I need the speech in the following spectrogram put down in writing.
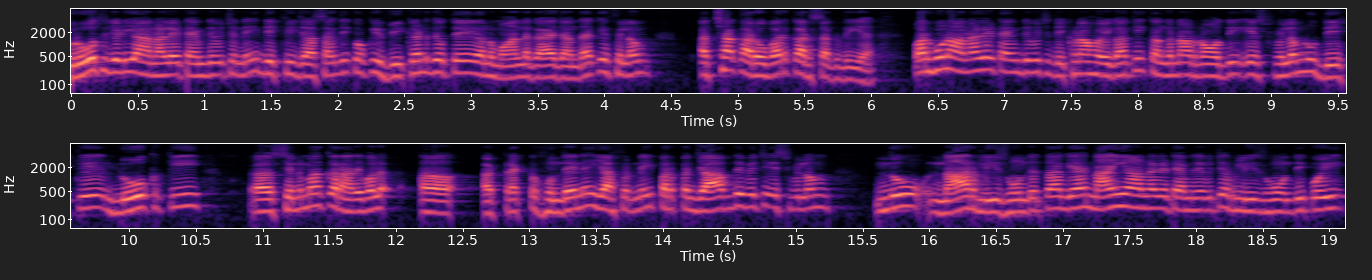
ਗਰੋਥ ਜਿਹੜੀ ਆਉਣ ਵਾਲੇ ਟਾਈਮ ਦੇ ਵਿੱਚ ਨਹੀਂ ਦੇਖੀ ਜਾ ਸਕਦੀ ਕਿਉਂਕਿ ਵੀਕਐਂਡ ਦੇ ਉੱਤੇ ਅਨੁਮਾਨ ਲਗਾਇਆ ਜਾਂਦਾ ਹੈ ਕਿ ਫਿਲਮ ਅੱਛਾ ਕਾਰੋਬਾਰ ਕਰ ਸਕਦੀ ਹੈ। ਪਰ ਹੁਣ ਆਉਣ ਵਾਲੇ ਟਾਈਮ ਦੇ ਵਿੱਚ ਦੇਖਣਾ ਹੋਏਗਾ ਕਿ ਕੰਗਨਾ ਰਣੌਤ ਦੀ ਇਸ ਫਿਲਮ ਨੂੰ ਦੇਖ ਕੇ ਲੋਕ ਕੀ ਸਿਨੇਮਾ ਘਰਾਂ ਦੇ ਵੱਲ ਅਟਰੈਕਟ ਹੁੰਦੇ ਨੇ ਜਾਂ ਫਿਰ ਨਹੀਂ, ਪਰ ਪੰਜਾਬ ਦੇ ਵਿੱਚ ਇਸ ਫਿਲਮ ਨੂੰ ਨਾ ਰਿਲੀਜ਼ ਹੋਣ ਦਿੱਤਾ ਗਿਆ, ਨਾ ਹੀ ਆਉਣ ਵਾਲੇ ਟਾਈਮ ਦੇ ਵਿੱਚ ਰਿਲੀਜ਼ ਹੋਣ ਦੀ ਕੋਈ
